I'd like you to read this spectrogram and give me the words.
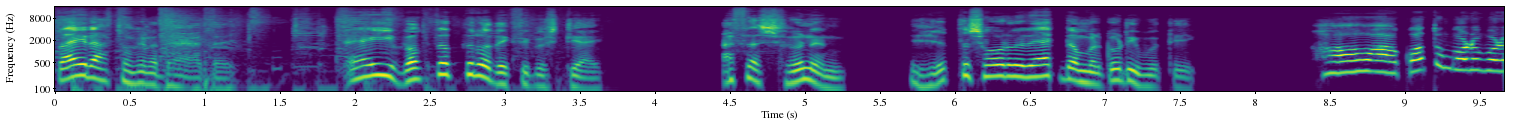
প্রায় রাস্তাঘাটে দেখা যায়। এই বক্তব্যও দেখছি কুষ্টিয়ায়। আচ্ছা শোনেন এ তো শহরের এক নম্বর কোটিপতি। হ, কত বড় বড়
